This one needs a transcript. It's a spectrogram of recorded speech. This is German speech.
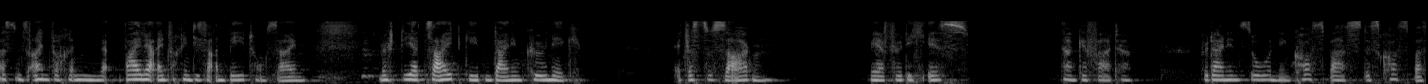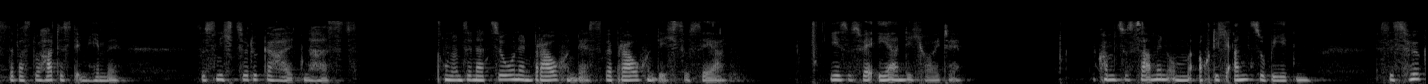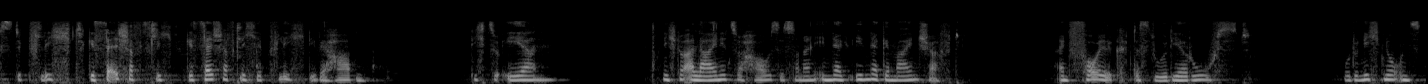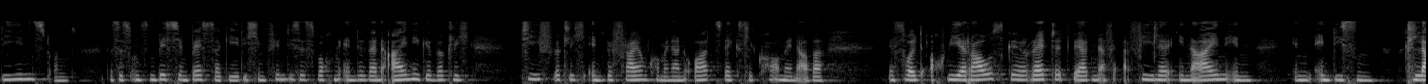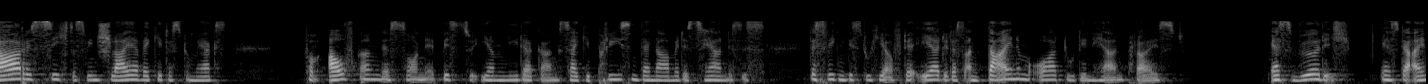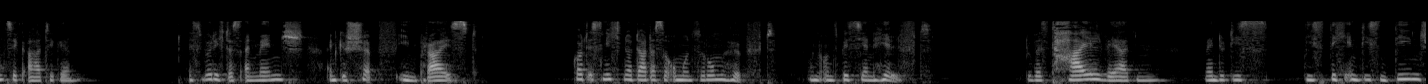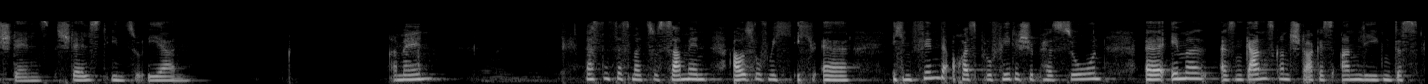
Lass uns einfach eine Weile einfach in dieser Anbetung sein. Ich möchte dir Zeit geben, deinem König etwas zu sagen, wer für dich ist. Danke, Vater, für deinen Sohn, den Kostbarste, das Kostbarste, was du hattest im Himmel, dass es nicht zurückgehalten hast. Und unsere Nationen brauchen das. Wir brauchen dich so sehr. Jesus, wir ehren dich heute. Wir kommen zusammen, um auch dich anzubeten. Das ist höchste Pflicht, gesellschaftlich, gesellschaftliche Pflicht, die wir haben, dich zu ehren. Nicht nur alleine zu Hause, sondern in der, in der Gemeinschaft. Ein Volk, das du dir rufst, wo du nicht nur uns dienst und dass es uns ein bisschen besser geht. Ich empfinde dieses Wochenende, wenn einige wirklich tief, wirklich in Befreiung kommen, einen Ortswechsel kommen, aber es sollte auch wie rausgerettet werden, viele hinein in, in, in diesen klare Sicht, dass wie ein Schleier weggeht, dass du merkst, vom Aufgang der Sonne bis zu ihrem Niedergang sei gepriesen der Name des Herrn. Das ist, deswegen bist du hier auf der Erde, dass an deinem Ort du den Herrn preist. Er ist würdig. Er ist der Einzigartige. Es ist würdig, dass ein Mensch, ein Geschöpf ihn preist. Gott ist nicht nur da, dass er um uns rumhüpft und uns bisschen hilft. Du wirst heil werden, wenn du dies, dich in diesen Dienst stellst, stellst, ihn zu ehren. Amen. Lass uns das mal zusammen ausrufen. Ich, ich, äh, ich empfinde auch als prophetische Person äh, immer als ein ganz, ganz starkes Anliegen, dass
